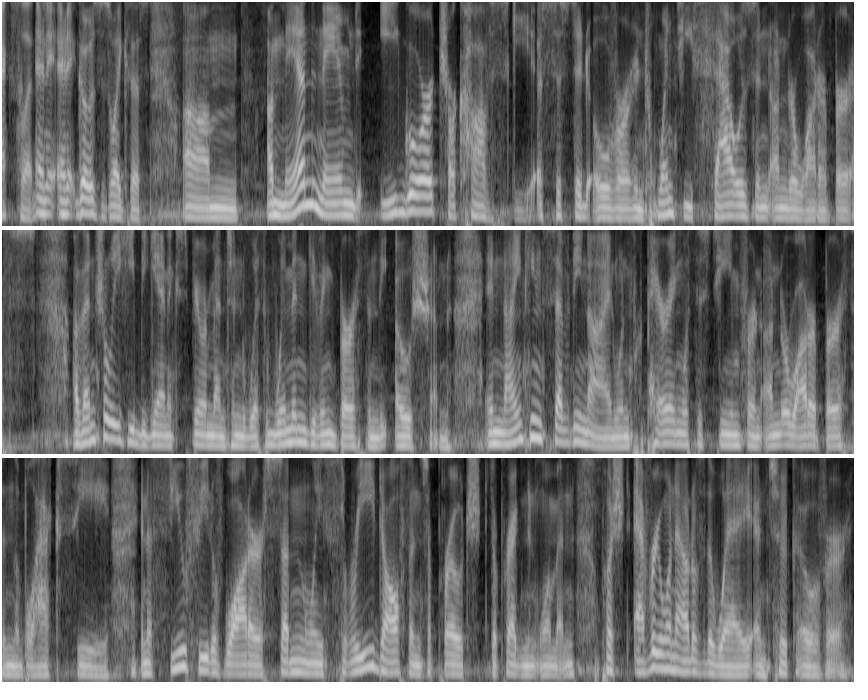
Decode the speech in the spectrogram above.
Excellent. and it, and it goes like this. Um, a man named Igor Charkovsky assisted over in 20,000 underwater births. Eventually, he began experimenting with women giving birth in the ocean. In 1979, when preparing with his team for an underwater birth in the Black Sea, in a few feet of water, suddenly three dolphins approached the pregnant woman, pushed everyone out of the way, and took over.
